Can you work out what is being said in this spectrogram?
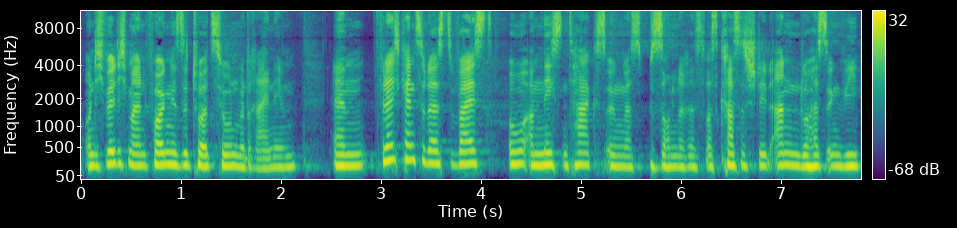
Und ich will dich mal in folgende Situation mit reinnehmen. Ähm, vielleicht kennst du das, du weißt, oh, am nächsten Tag ist irgendwas Besonderes, was Krasses steht an. Du hast irgendwie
